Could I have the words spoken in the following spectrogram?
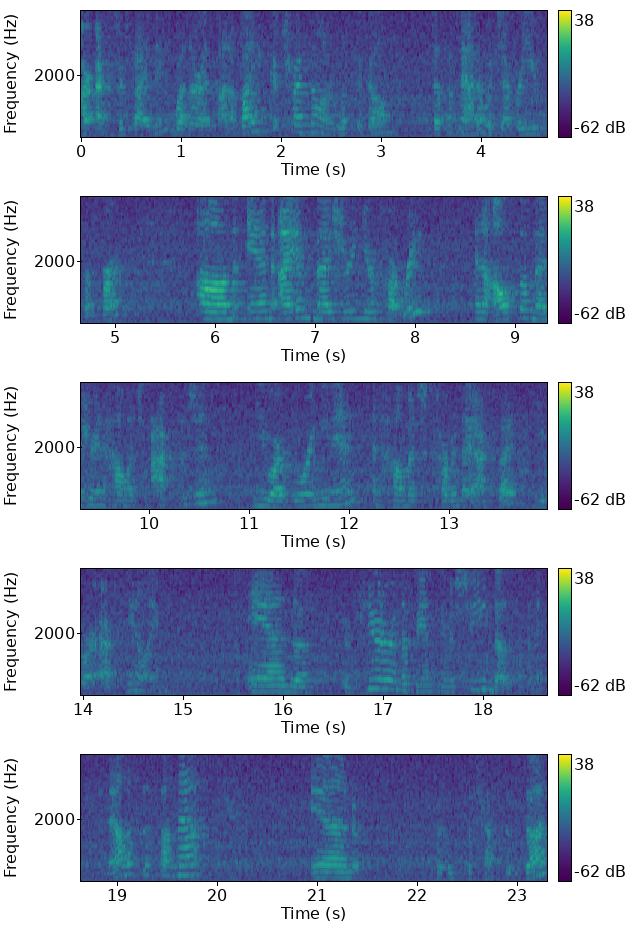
are exercising, whether it's on a bike, a treadmill, or elliptical, doesn't matter, whichever you prefer. Um, and I am measuring your heart rate and also measuring how much oxygen you are bringing in and how much carbon dioxide you are exhaling. And the computer and the fancy machine does some analysis on that. And once the test is done,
